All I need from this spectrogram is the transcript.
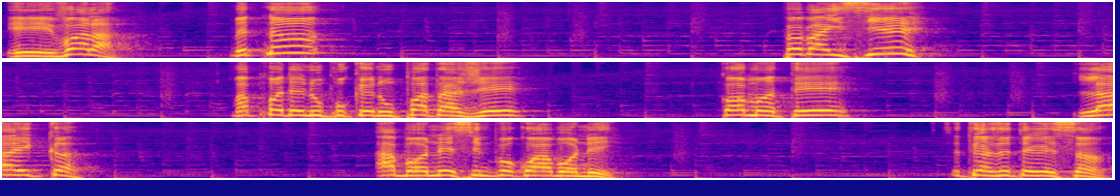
Et voilà. Maintenant peuple haïtien m'a nous pour que nous partagions commentez, like, abonnez si vous pouvez abonner. C'est très intéressant.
